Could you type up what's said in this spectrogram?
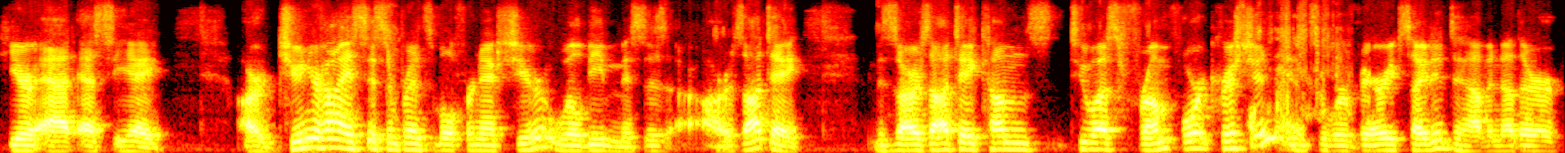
here at SCA. Our junior high assistant principal for next year will be Mrs. Arzate. Mrs. Arzate comes to us from Fort Christian, and so we're very excited to have another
